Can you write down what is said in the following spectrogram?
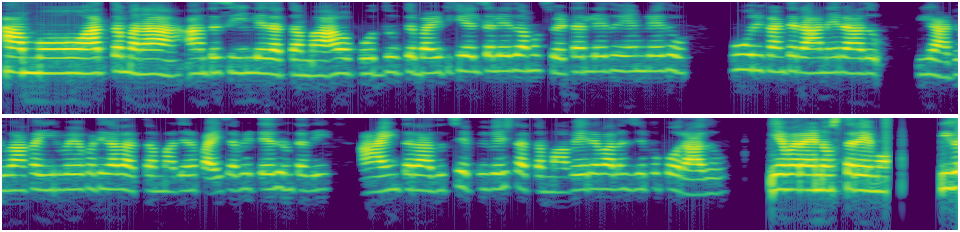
అమ్మో అత్తమ్మనా? అంత సీన్ లేదు అత్తమ్మ. ఆమె పొద్దుతే బయటికి వెళ్తలేదు ఆమెకు స్వెటర్ లేదు ఏం లేదు. ఊరికంటే రానే రాదు. ఇక అటుగాక ఇరవై ఒకటి కదా అత్తమ్మ. జర పైసా పెట్టేది ఉంటది. ఆయంత రాదు. చెప్పి వేస్ట్ అత్తమ్మ. వేరే వాళ్ళకి చెప్పుకోరాదు ఎవరైనా వస్తారేమో. ఇక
